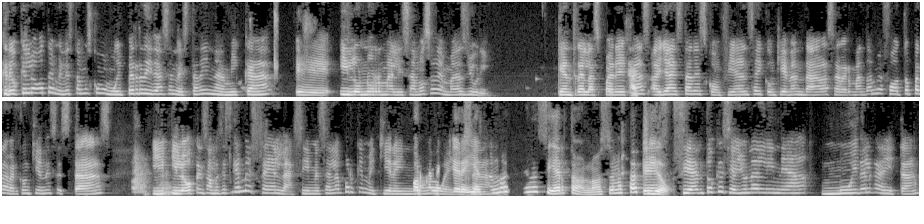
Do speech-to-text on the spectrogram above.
creo que luego también estamos como muy perdidas en esta dinámica eh, y lo normalizamos además, Yuri que entre las parejas haya esta desconfianza y con quién andabas, a ver, mándame foto para ver con quiénes estás. Y, y luego pensamos, es que me cela, sí, me cela porque me quiere y no, porque me quiere, y eso no, es cierto, no, eso no está chido. siento que si hay una línea muy delgadita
